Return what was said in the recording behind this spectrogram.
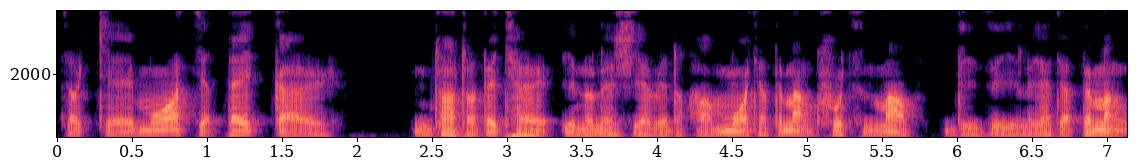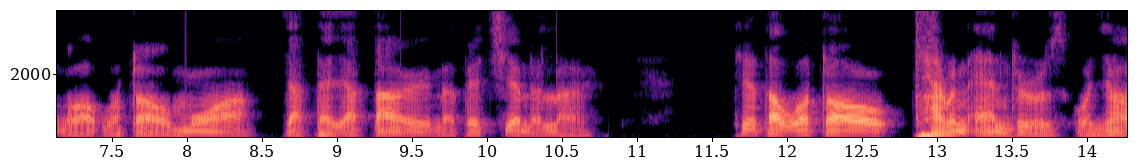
Cho kế mua tia tay cờ cho cho tới chơi về đó mua cho tới mảng foot and mouth disease là cho tới mảng wa wa mua cho tay ya tay là tới chia nữa lời. ที่ตัวว่าเรา Karen Andrews ว่าอย่า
